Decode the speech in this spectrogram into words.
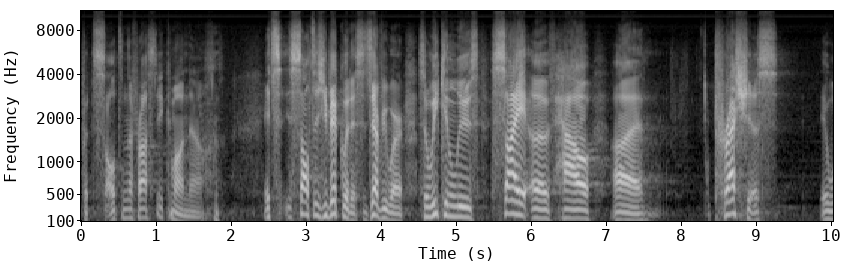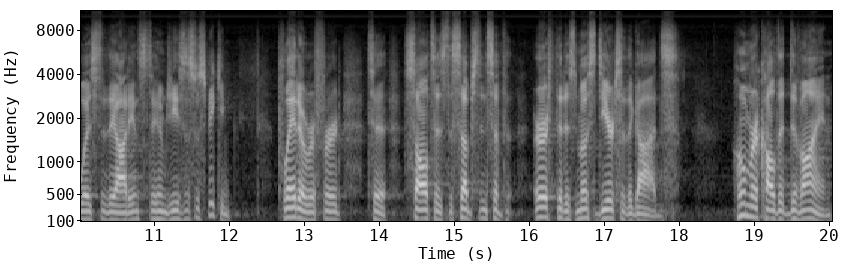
put salt in the Frosty? Come on now. It's, salt is ubiquitous, it's everywhere. So we can lose sight of how uh, precious it was to the audience to whom Jesus was speaking. Plato referred to salt as the substance of earth that is most dear to the gods. Homer called it divine.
